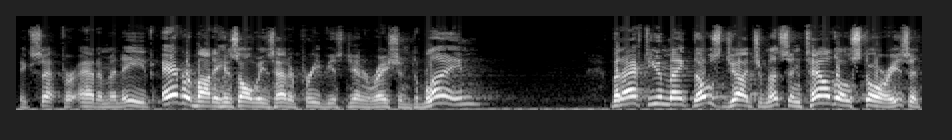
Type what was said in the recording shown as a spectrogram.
Except for Adam and Eve. Everybody has always had a previous generation to blame. But after you make those judgments and tell those stories and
